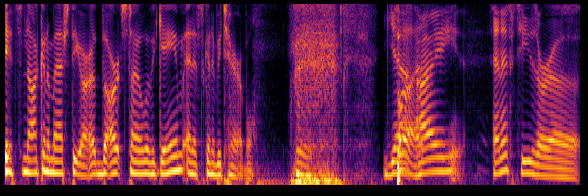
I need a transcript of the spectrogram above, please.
it's not going to match the art, the art style of the game and it's going to be terrible. Hmm. Yeah, But- I NFTs are a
